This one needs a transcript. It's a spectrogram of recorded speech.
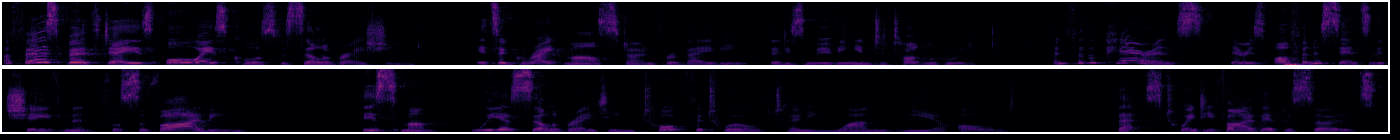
A first birthday is always cause for celebration. It's a great milestone for a baby that is moving into toddlerhood, and for the parents, there is often a sense of achievement for surviving. This month, we are celebrating Talk for 12 turning one year old. That's 25 episodes,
